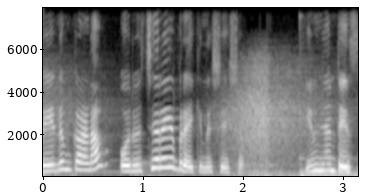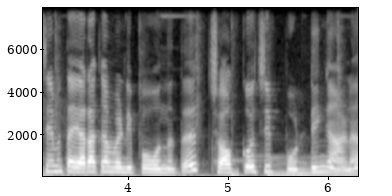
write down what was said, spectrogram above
വീണ്ടും കാണാം ഒരു ചെറിയ ബ്രേക്കിന് ശേഷം. ഇനി ഞാൻ ടേസ്റ്റ് ടൈം തയ്യാറാക്കാൻ വേണ്ടി പോകുന്നത് ചോക്കോ ചിപ്പ് പുഡിംഗ് ആണ്.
